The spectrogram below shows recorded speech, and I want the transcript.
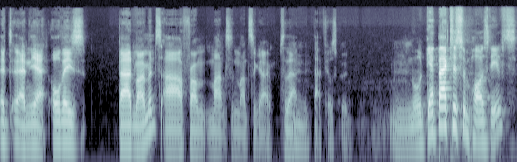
it, and yeah, all these bad moments are from months and months ago. So that Mm. that feels good. Mm, We'll get back to some positives.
